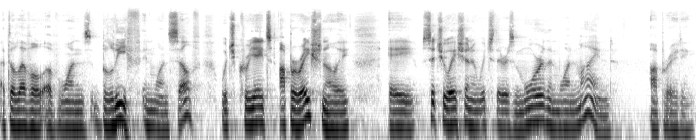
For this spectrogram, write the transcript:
at the level of one's belief in oneself, which creates operationally a situation in which there is more than one mind operating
